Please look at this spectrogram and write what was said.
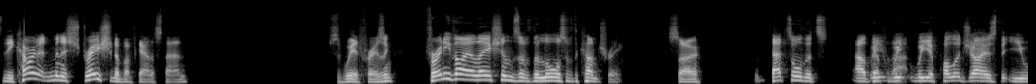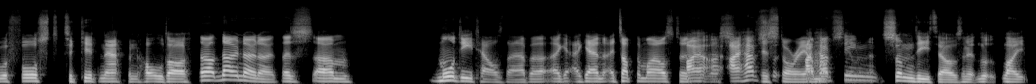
to the current administration of Afghanistan, which is weird phrasing, for any violations of the laws of the country. So that's all that's out there We, for we, that. we apologize that you were forced to kidnap and hold our. No, no, no, no. There's um more details there, but again, it's up to Miles to. I, I, this, I have his story. I I'm not have seen some details, and it looked like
